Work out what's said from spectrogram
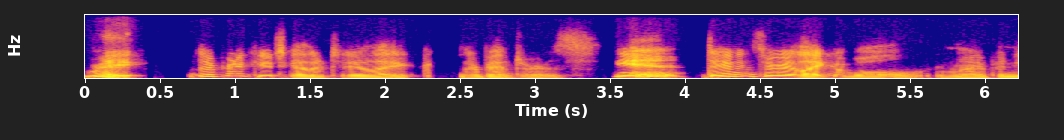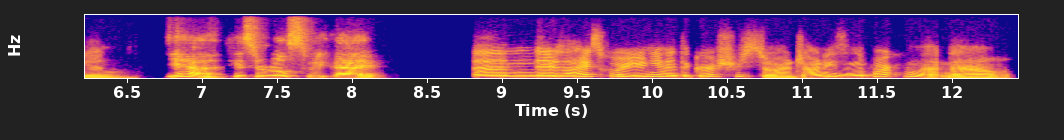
right They're pretty cute together too. Like their banter is. Yeah. Danny's very likable, in my opinion. yeah he's a real sweet guy And there's a high school reunion at the grocery store. Johnny's in the parking lot now.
